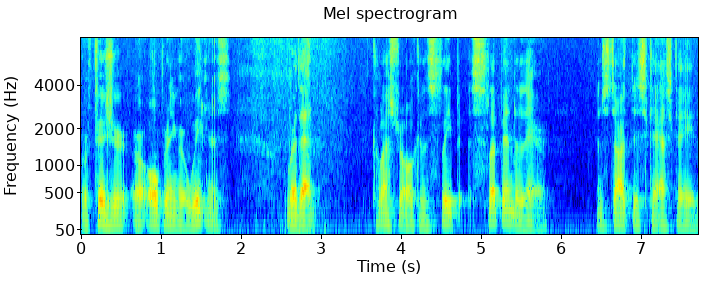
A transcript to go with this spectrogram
or fissure or opening or weakness where that cholesterol can sleep, slip into there and start this cascade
